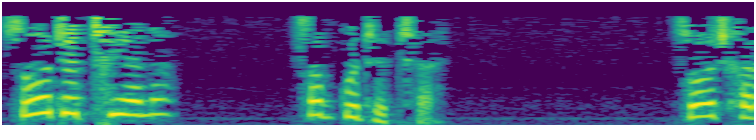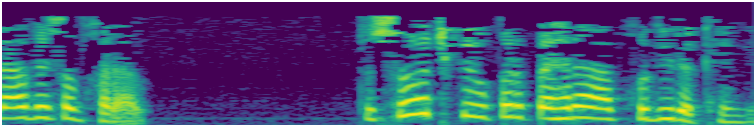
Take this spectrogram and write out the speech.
سوچ اچھی ہے نا؟ سب کچھ اچھا ہے۔ سوچ خراب ہے، سب خراب۔ تو سوچ کے اوپر پہرا آپ خود ہی رکھیں گے۔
